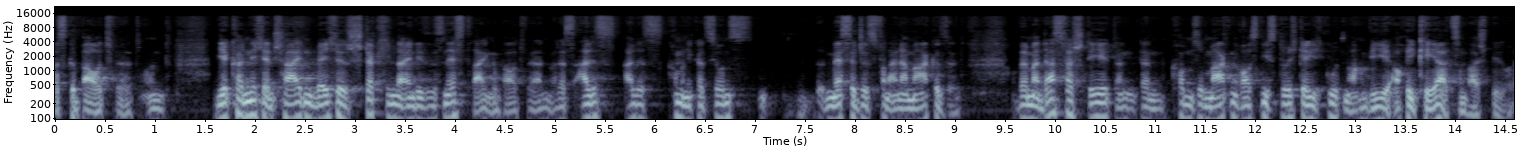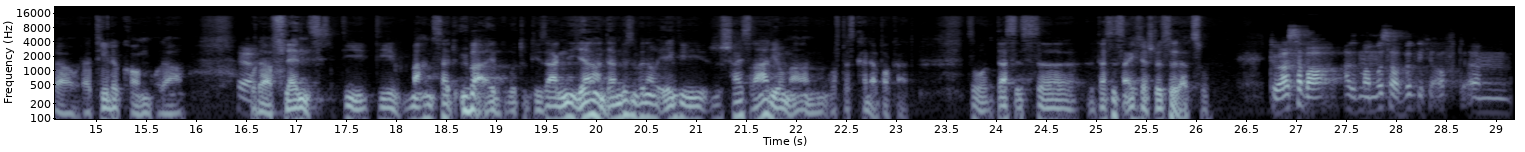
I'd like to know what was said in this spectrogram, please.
was gebaut wird. Und wir können nicht entscheiden, welche Stöckchen da in dieses Nest reingebaut werden, weil das alles, alles Kommunikationsmessages von einer Marke sind. Und wenn man das versteht, dann, dann kommen so Marken raus, die es durchgängig gut machen, wie auch Ikea zum Beispiel oder, oder Telekom oder, ja. oder Flens. Die, die machen es halt überall gut und die sagen, ja, und dann müssen wir noch irgendwie scheiß Radio machen, auf das keiner Bock hat. So, das ist, äh, das ist eigentlich der Schlüssel dazu. Du hast aber, also man muss auch wirklich oft ähm,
